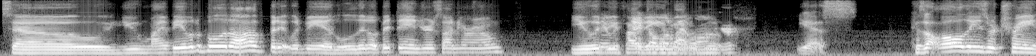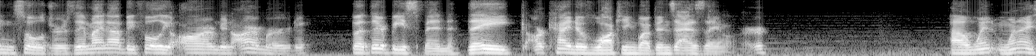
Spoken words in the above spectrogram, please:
So you might be able to pull it off, but it would be a little bit dangerous on your own. You would It be would take fighting a little bit battle group. longer. Yes, because all these are trained soldiers. They might not be fully armed and armored, but they're beastmen. They are kind of walking weapons as they are. Uh, when when I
